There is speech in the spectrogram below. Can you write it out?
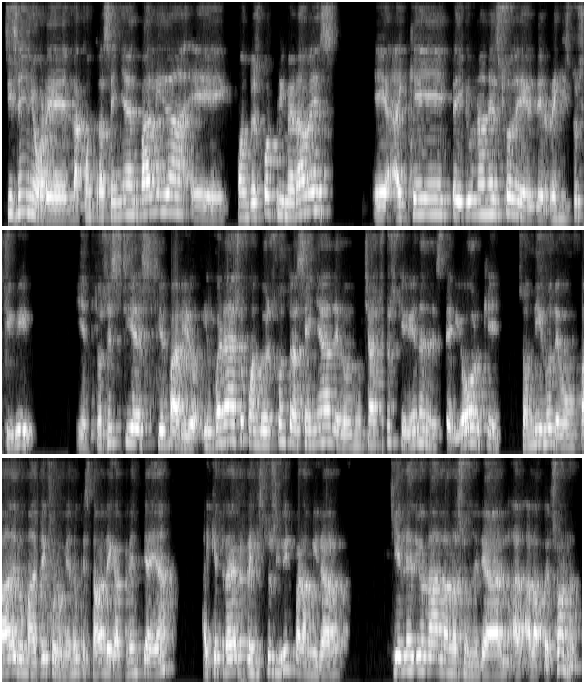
Sí, señor. Eh, la contraseña es válida. Eh, cuando es por primera vez, eh, hay que pedir un anexo de, del registro civil y entonces sí es, sí es válido. Y fuera de eso, cuando es contraseña de los muchachos que viven en el exterior, que son hijos de un padre o madre colombiano que estaba legalmente allá, hay que traer el registro civil para mirar quién le dio la, la nacionalidad a, a, la persona.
